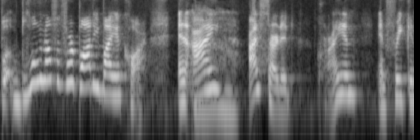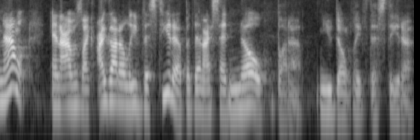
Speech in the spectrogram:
b- blown off of her body by a car, and I I started crying and freaking out. And I was like, I gotta leave this theater. But then I said, No, Butter, you don't leave this theater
